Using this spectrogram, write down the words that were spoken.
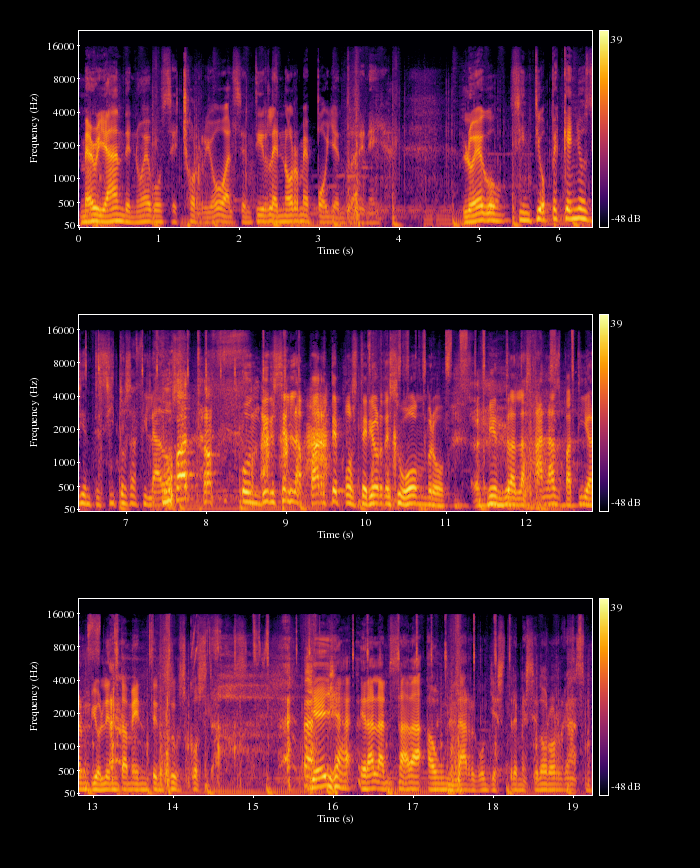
Mary Ann de nuevo se chorreó al sentir la enorme polla entrar en ella. Luego sintió pequeños dientecitos afilados hundirse en la parte posterior de su hombro mientras las alas batían violentamente en sus costados. Y ella era lanzada a un largo y estremecedor orgasmo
